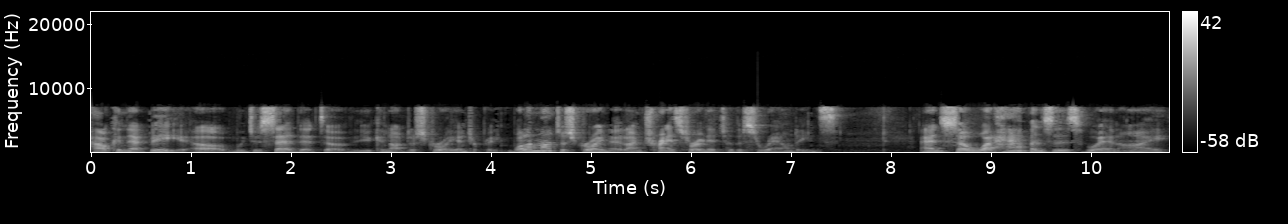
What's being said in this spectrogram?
How can that be? Uh, we just said that uh, you cannot destroy entropy. Well, I'm not destroying it. I'm transferring it to the surroundings. And so what happens is when I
